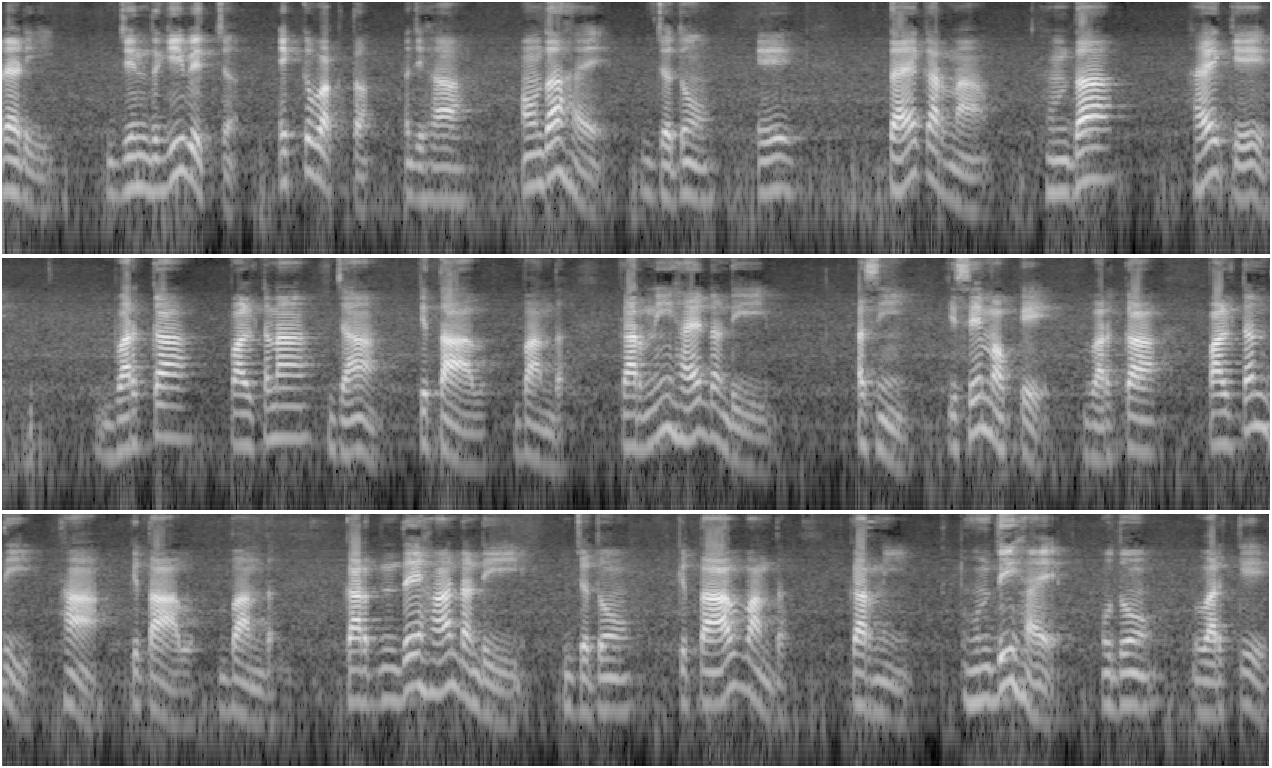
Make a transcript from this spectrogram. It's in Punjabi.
ਰੈਡੀ ਜ਼ਿੰਦਗੀ ਵਿੱਚ ਇੱਕ ਵਕਤ ਅਜਿਹਾ ਆਉਂਦਾ ਹੈ ਜਦੋਂ ਇਹ ਤੈਅ ਕਰਨਾ ਹੁੰਦਾ ਹੈ ਕਿ ਵਰਕਾ, ਪਲਟਣਾ ਜਾਂ ਕਿਤਾਬ ਬੰਦ ਕਰਨੀ ਹੈ ਡੰਡੀ। ਅਸੀਂ ਕਿਸੇ ਮੌਕੇ ਵਰਕਾ, ਪਲਟਣ ਦੀ ਥਾਂ ਕਿਤਾਬ ਬੰਦ ਕਰ ਦਿੰਦੇ ਹਾਂ ਡੰਡੀ। ਜਦੋਂ ਕਿਤਾਬ ਬੰਦ ਕਰਨੀ ਹੁੰਦੀ ਹੈ, ਉਦੋਂ ਵਰਕੇ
